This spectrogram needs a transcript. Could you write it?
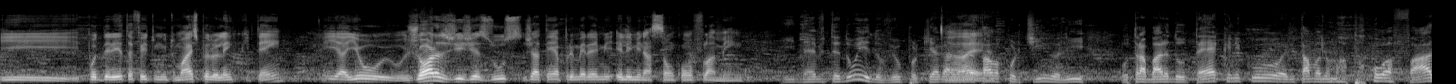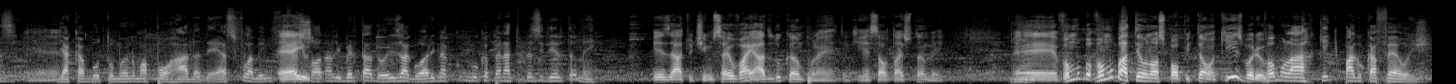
e poderia ter feito muito mais pelo elenco que tem. E aí o Jorge Jesus já tem a primeira eliminação com o Flamengo. E deve ter doído, viu? Porque a galera ah, é. tava curtindo ali o trabalho do técnico, ele estava numa boa fase é. e acabou tomando uma porrada dessa. O Flamengo fica é, só na Libertadores agora e na, no Campeonato Brasileiro também. Exato, o time saiu vaiado do campo, né? Tem que ressaltar isso também. Hum. É, vamos, vamos bater o nosso palpitão aqui, Esboril? Vamos lá, quem que paga o café hoje?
